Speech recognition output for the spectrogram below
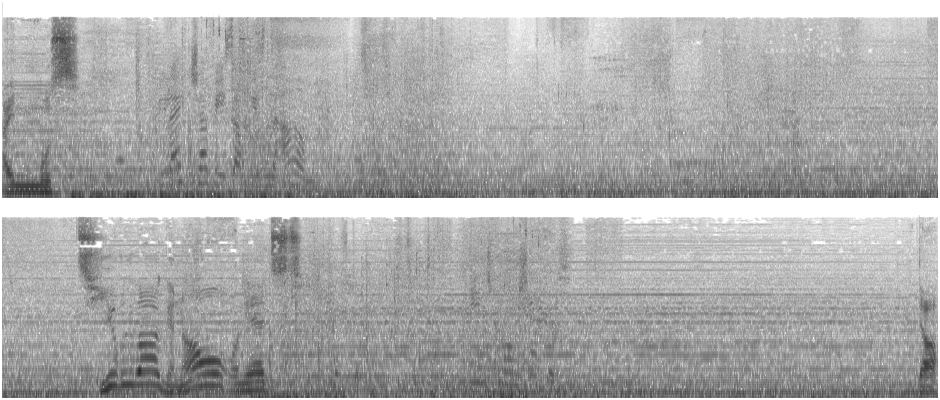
ein Muss. Hier rüber, genau. Und jetzt... Da hoch.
